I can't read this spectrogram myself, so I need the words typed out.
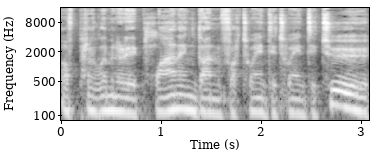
of preliminary planning done for 2022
